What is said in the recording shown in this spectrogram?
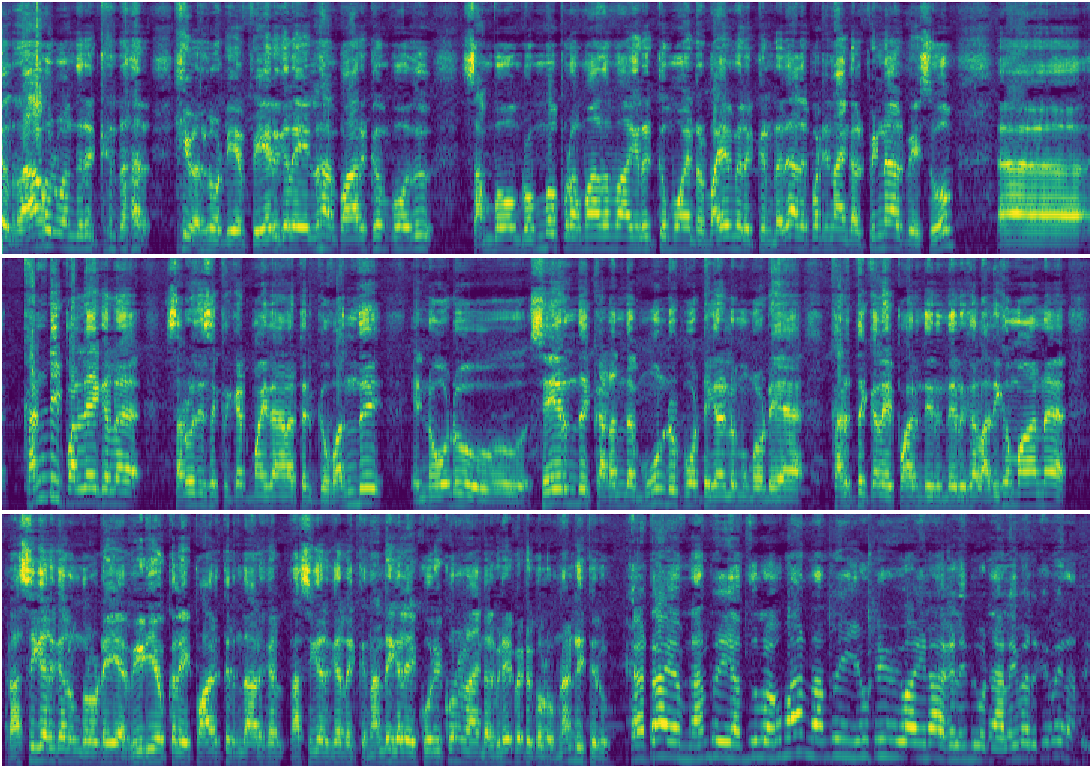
எல் ராகுல் வந்திருக்கின்றார். இவர்களுடைய பெயர்களை எல்லாம் பார்க்கும் போது சம்பவம் ரொம்ப பிரமாதமாக இருக்குமோ என்ற பயம் இருக்கின்றது. அதை பற்றி நாங்கள் பின்னால் பேசுவோம். கண்டி பல்லேகல சர்வதேச கிரிக்கெட் மைதானத்திற்கு வந்து என்னோடு சேர்ந்து கடந்த மூன்று போட்டிகளிலும் உங்களுடைய கருத்துக்களை பகிர்ந்திருந்தீர்கள். அதிகமான ரசிகர்கள் உங்களுடைய வீடியோக்களை பார்த்திருந்தார்கள். ரசிகர்களுக்கு நன்றிகளை கூறிக்கொண்டு நாங்கள் விடைபெற்றுக் கொள்வோம். நன்றி திரு. கட்டாயம். நன்றி அப்துல் ரஹ்மான். நன்றி யூடிவி வாயிலாக இருந்து அனைவருக்குமே நன்றி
